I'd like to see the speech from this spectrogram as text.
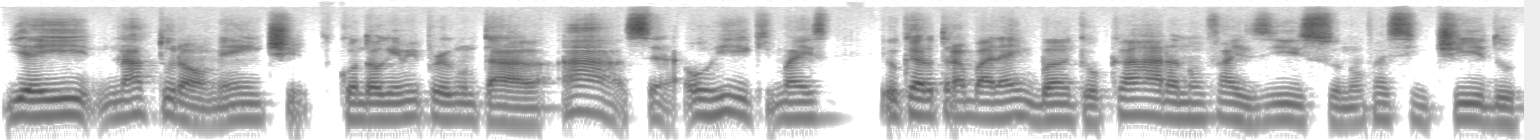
E aí, naturalmente, quando alguém me perguntava, ah, será, ô Rick, mas eu quero trabalhar em banco. Eu, cara, não faz isso, não faz sentido.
